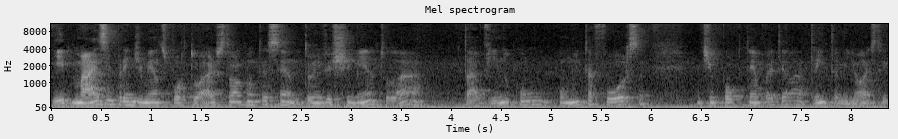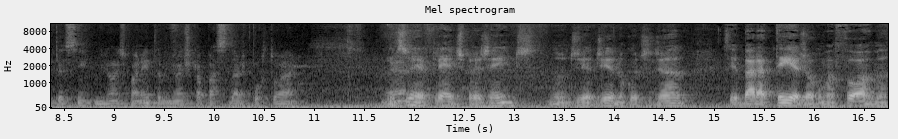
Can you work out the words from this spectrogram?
E mais empreendimentos portuários estão acontecendo. Então o investimento lá está vindo com, com muita força. A gente em pouco tempo vai ter lá 30 milhões, 35 milhões, 40 milhões de capacidade portuária. Isso é. reflete para gente no dia a dia, no cotidiano? Se barateia de alguma forma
